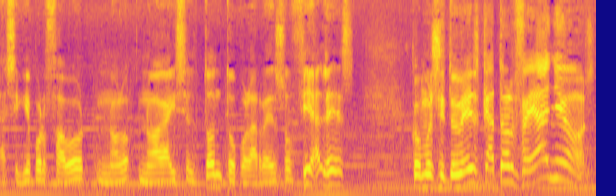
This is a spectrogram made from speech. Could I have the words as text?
Así que por favor, no, no hagáis el tonto por las redes sociales como si tuvierais 14 años.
